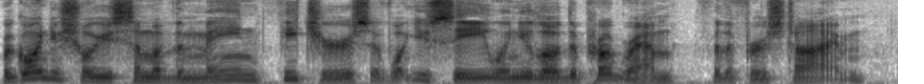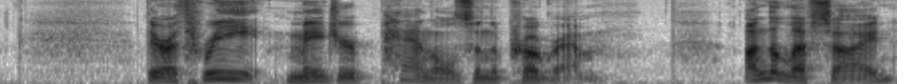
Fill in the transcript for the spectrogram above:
We're going to show you some of the main features of what you see when you load the program for the first time. There are three major panels in the program. On the left side,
